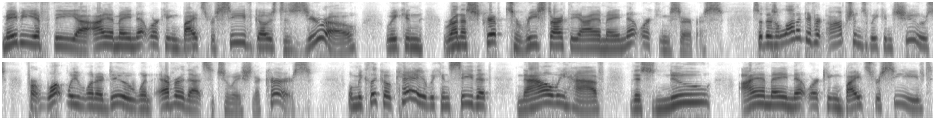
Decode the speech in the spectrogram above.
Maybe if the uh, IMA networking bytes received goes to zero, we can run a script to restart the IMA networking service. So there's a lot of different options we can choose for what we want to do whenever that situation occurs. When we click OK, we can see that now we have this new IMA networking bytes received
